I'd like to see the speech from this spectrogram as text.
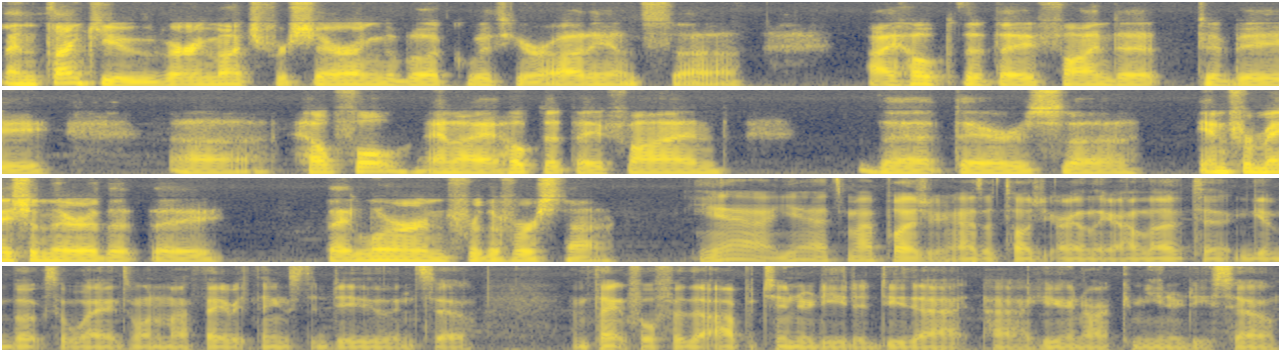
and, thank you very much for sharing the book with your audience. Uh, I hope that they find it to be uh, helpful, and I hope that they find that there's uh, information there that they they learn for the first time. Yeah, yeah, it's my pleasure. As I told you earlier, I love to give books away. It's one of my favorite things to do, and so I'm thankful for the opportunity to do that uh, here in our community. So,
